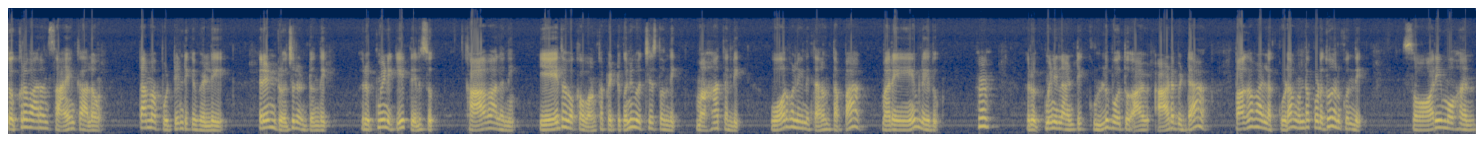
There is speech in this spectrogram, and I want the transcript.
శుక్రవారం సాయంకాలం తమ పుట్టింటికి వెళ్ళి రెండు రోజులుంటుంది. రుక్మిణికి తెలుసు కావాలని ఏదో ఒక వంక పెట్టుకుని వచ్చేస్తుంది మహాతల్లి. ఓర్వలేని తనం తప్ప మరేం లేదు. రుక్మిణి లాంటి కుళ్ళుబోతు ఆ- ఆడబిడ్డ పగవాళ్ళకు కూడా ఉండకూడదు అనుకుంది. సారీ మోహన్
